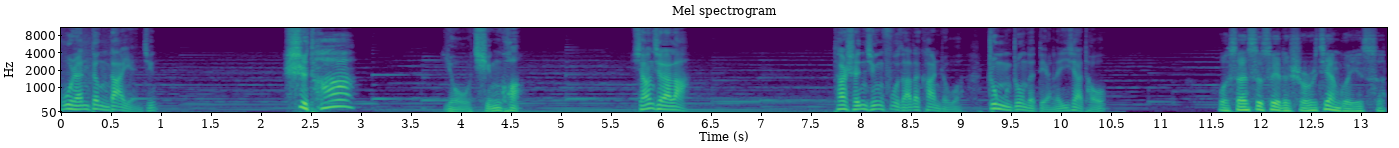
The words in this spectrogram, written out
忽然瞪大眼睛：“是他？有情况？想起来了？”他神情复杂的看着我，重重的点了一下头：“我三四岁的时候见过一次。”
